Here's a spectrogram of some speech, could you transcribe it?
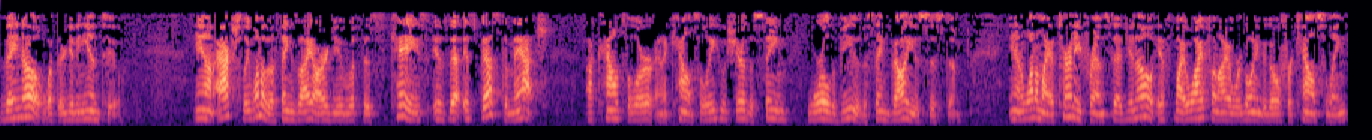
they know what they're getting into. And actually, one of the things I argued with this case is that it's best to match a counselor and a counselee who share the same worldview, the same value system. And one of my attorney friends said, You know, if my wife and I were going to go for counseling,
